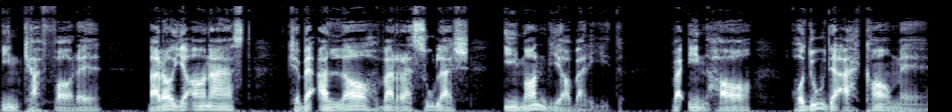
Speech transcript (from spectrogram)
این کفاره برای آن است که به الله و رسولش ایمان بیاورید و اینها حدود احکام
